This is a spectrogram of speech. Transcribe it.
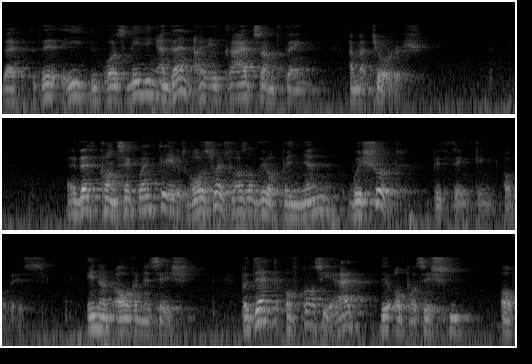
that the, he was leading, and then he tried something amateurish. And that consequently, Roosevelt was of the opinion we should be thinking of this in an organization. But that, of course, he had the opposition of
